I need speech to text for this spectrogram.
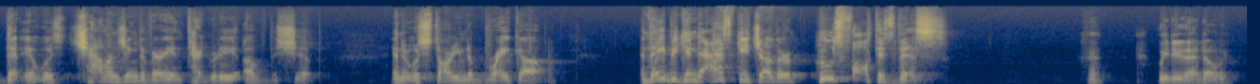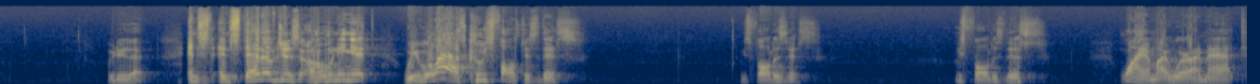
that it was challenging the very integrity of the ship, and it was starting to break up. And they begin to ask each other, whose fault is this? we do that, don't we? We do that. And instead of just owning it, we will ask, whose fault is this? Whose fault is this? Whose fault is this? Why am I where I'm at?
